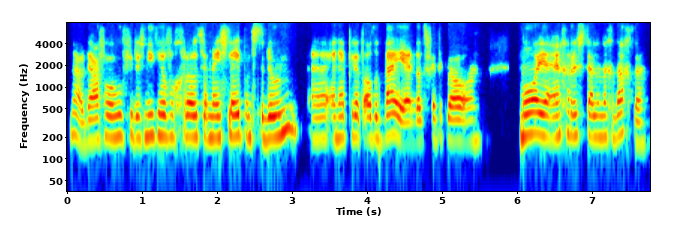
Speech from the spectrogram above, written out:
nou, daarvoor hoef je dus niet heel veel groots en meeslepends te doen. en heb je dat altijd bij je. En dat vind ik wel een mooie en geruststellende gedachte.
